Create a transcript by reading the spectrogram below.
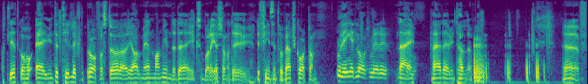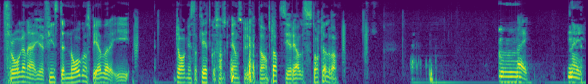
Atletico är ju inte tillräckligt bra för att störa Real med en man mindre. Det är liksom bara att erkänna. Det, det finns inte på världskartan. Men det är inget lag som är det Nej, nej det är det inte heller. Eh, frågan är ju, finns det någon spelare i dagens Atletico som ens skulle kunna ta en plats i Reals startelva? Mm. Nej. Nej.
